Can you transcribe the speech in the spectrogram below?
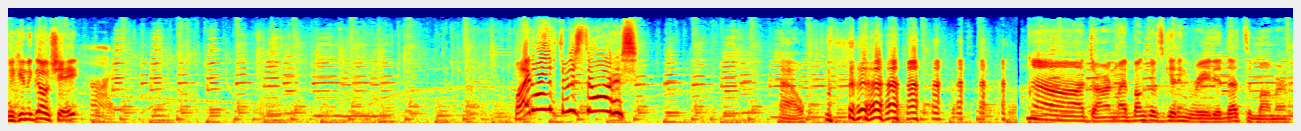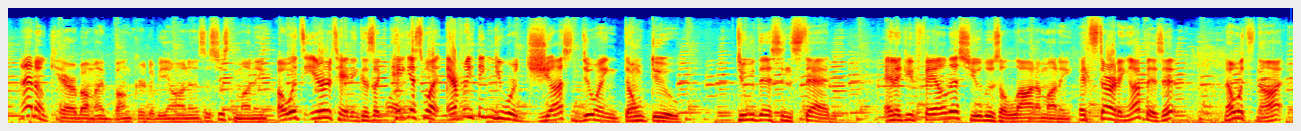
We can negotiate. Hi. Why do I have three stars? Ow. Aw, darn, my bunker's getting raided. That's a bummer. I don't care about my bunker, to be honest. It's just money. Oh, it's irritating, because, like, hey, guess what? Everything you were just doing, don't do. Do this instead. And if you fail this, you lose a lot of money. It's starting up, is it? No, it's not.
